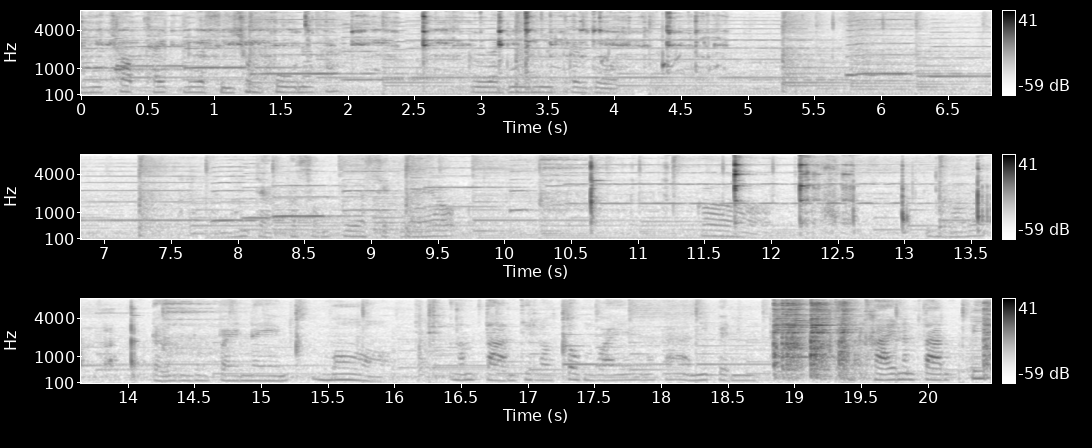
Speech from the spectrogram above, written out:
นี้ชอบใช้เกลือสีชมพูนะคะ เกลือดีมีประโยชน์หลังจากผสมเกลือเสร็จแล้ว ก็เดี๋ยวเติมลงไปในหม้อน้ำตาลที่เราต้มไว้นะคะ อันนี้เป็นคล้ายน้ำตาลปี๊บ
